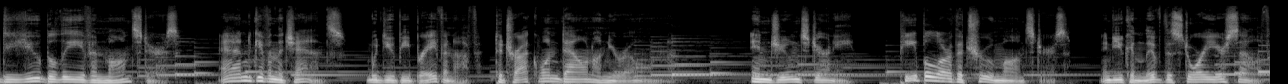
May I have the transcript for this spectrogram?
Do you believe in monsters? And given the chance, would you be brave enough to track one down on your own? In June's journey, people are the true monsters, and you can live the story yourself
